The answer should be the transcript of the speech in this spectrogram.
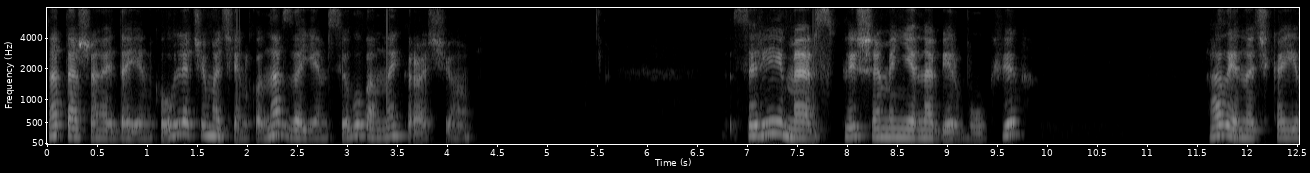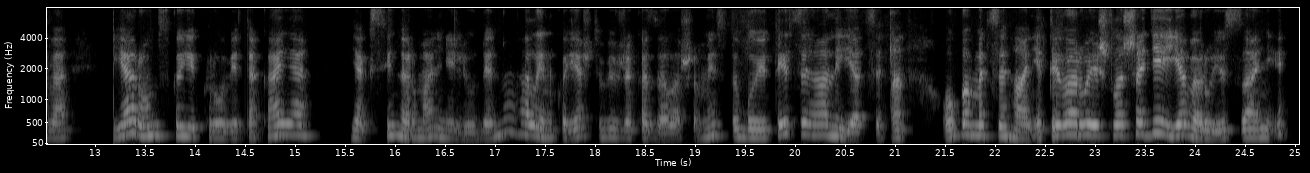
Наташа Гайдаєнко, Оля Чумаченко, навзаєм, всього вам найкращого. Сергій Мерс пише мені набір буквів. Галиночка Іва, я ромської крові, така я, як всі нормальні люди. Ну, Галинко, я ж тобі вже казала, що ми з тобою, ти циган і я циган. Оба ми цигані. Ти варуєш лошадей, я варую сані.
